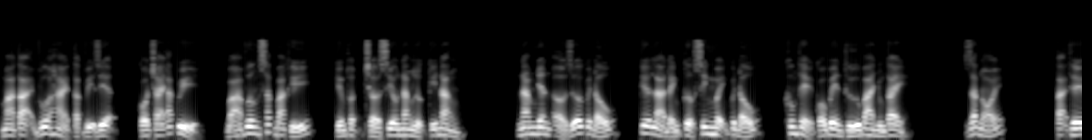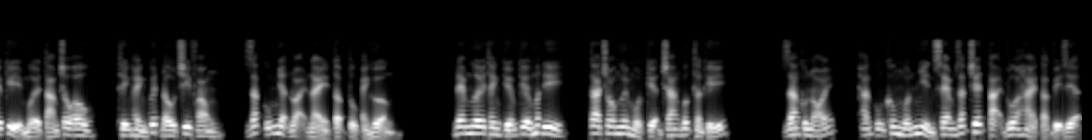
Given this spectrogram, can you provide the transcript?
Mà tại vua hải tặc vị diện, có trái ác quỷ, bá vương sắc ba khí, kiếm thuật chờ siêu năng lực kỹ năng. Nam nhân ở giữa quyết đấu, kia là đánh cược sinh mệnh quyết đấu, không thể có bên thứ ba nhúng tay. Giác nói, tại thế kỷ 18 châu âu, thịnh hành quyết đấu chi phong giác cũng nhận loại này tập tục ảnh hưởng. Đem ngươi thanh kiếm kia mất đi, ta cho ngươi một kiện trang bức thần khí. Giang khôn nói, hắn cũng không muốn nhìn xem giác chết tại vua hải tặc vị diện.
